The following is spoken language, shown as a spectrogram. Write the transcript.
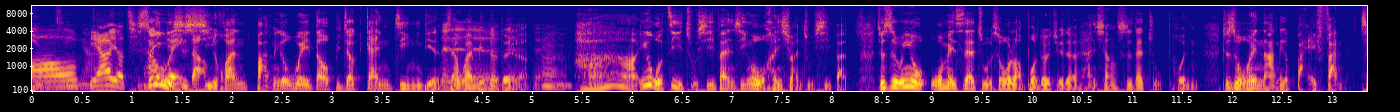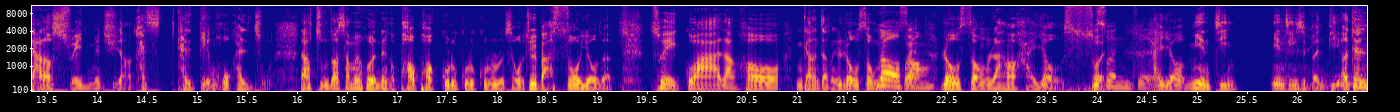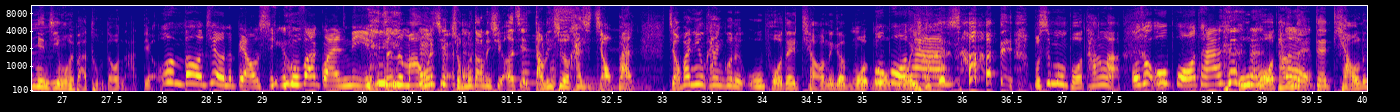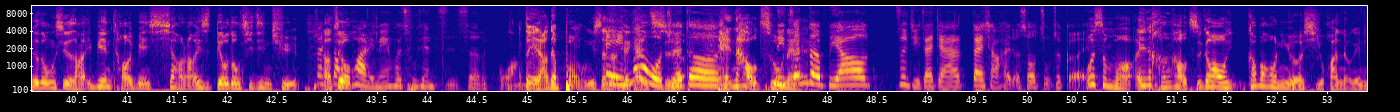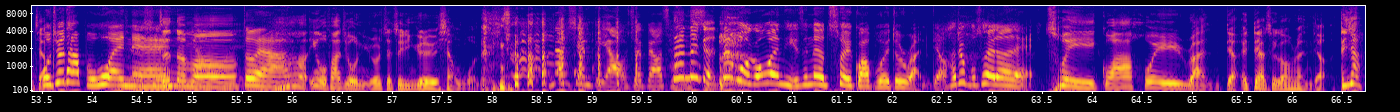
筋啊，不要有其他所以你是喜欢把那个味道比较干净一点在外面就对了。嗯。啊，因为我自己煮稀饭是因为我很喜欢煮稀饭，就是因为我每次在煮的时候，我老婆都会觉得很像是在煮喷，就是我会拿那个白饭加到水里面去，然后开始开始点火开始煮，然后煮到上面会有那个泡泡咕噜咕噜咕噜的时候，我就会把所有的脆瓜，然后你刚刚讲那个肉松肉松。肉松，然后还有笋，还有面筋。面筋是本体，呃，但是面筋我会把土豆拿掉。我很抱歉，我的表情无法管理。真的吗？我会全部倒进去，而且倒进去后开始搅拌。搅拌，你有看过那个巫婆在调那个魔魔魔汤？对，不是孟婆汤啦。我说巫婆汤，巫婆汤在 在调那个东西，然后一边调一边笑，然后一直丢东西进去。然后动画里面会出现紫色的光。对，然后就嘣一声，可以开始吃。我觉得很好吃。你真的不要。自己在家带小孩的时候煮这个，哎，为什么？哎，很好吃，搞不好搞不好？我女儿喜欢的，我跟你讲。我觉得她不会呢，真的吗？对啊，因为我发觉我女儿在最近越来越像我了。那先不要，我觉得不要尝但那个，但我有个问题是，那个脆瓜不会就软掉，它就不脆了嘞。脆瓜会软掉？哎，对啊，脆瓜会软掉。等一下，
